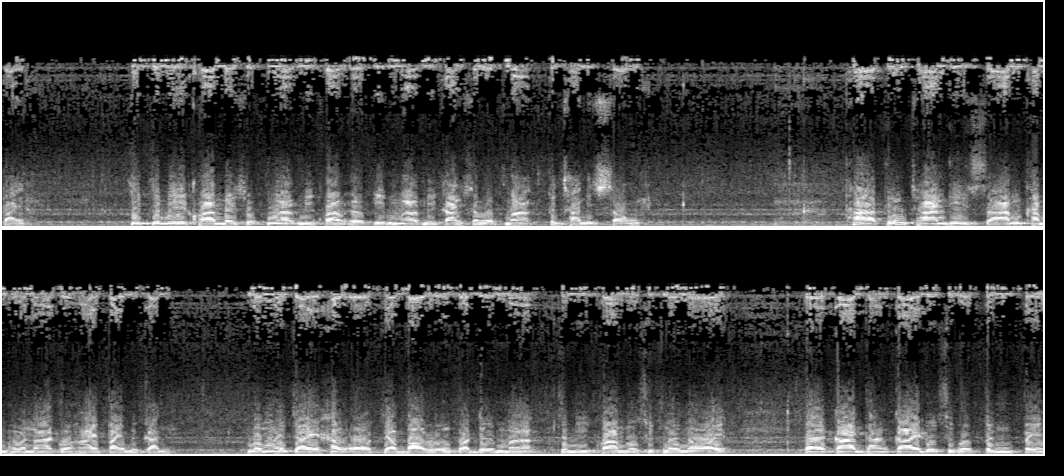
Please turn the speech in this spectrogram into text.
ไป จิตจะมีความในสุขมาก มีความเอิบอิ่มมาก มีการสงบมากเป็นฌานที่สองถ้าถึงฌานที่สามคำภาวนาก็หายไปเหมือนกัน ลมหายใจเข้าออกจะเบาลงกว่าเดิมมาก จะมีความรู้สึกน้อยๆแต่การทางกายรู้สึกว่าตึงเป๋ง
